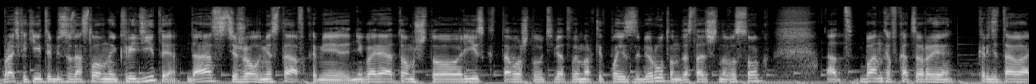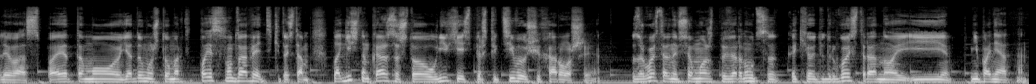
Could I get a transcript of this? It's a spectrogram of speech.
брать какие-то безусловные кредиты, да, с тяжелыми ставками, не говоря о том, что риск того, что у тебя твой маркетплейс заберут, он достаточно высок от банков, которые кредитовали вас. Поэтому я думаю, что у маркетплейсов, ну, опять-таки, то есть там логичным кажется, что у них есть перспективы очень хорошие. С другой стороны, все может повернуться какой-то другой стороной, и непонятно.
